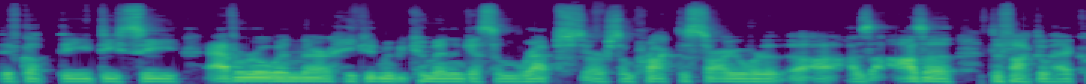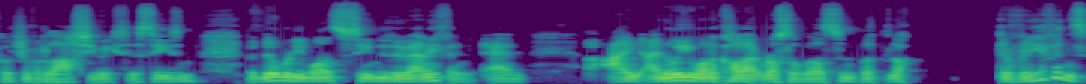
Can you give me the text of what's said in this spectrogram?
they've got the DC Evero in there. He could maybe come in and get some reps or some practice. Sorry, over uh, as as a de facto head coach over the last few weeks of the season, but nobody wants to seem to do anything. And I I know you want to call out Russell Wilson, but look, the Ravens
